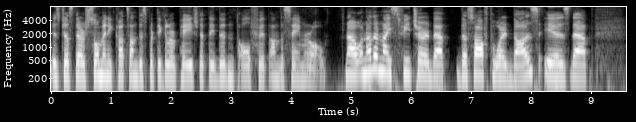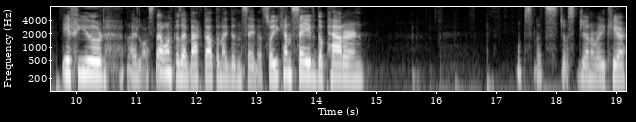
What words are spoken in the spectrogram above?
It's just there are so many cuts on this particular page that they didn't all fit on the same row. Now, another nice feature that the software does is that if you're, I lost that one because I backed out and I didn't save it. So you can save the pattern oops let's just generate here.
